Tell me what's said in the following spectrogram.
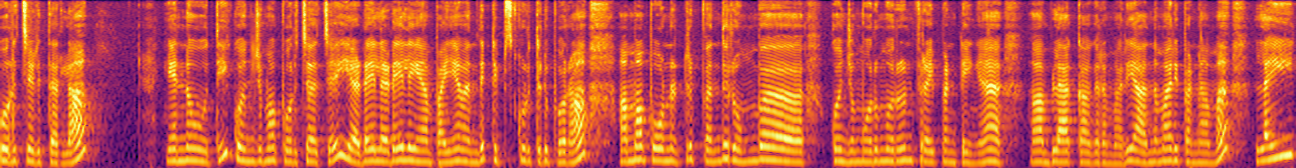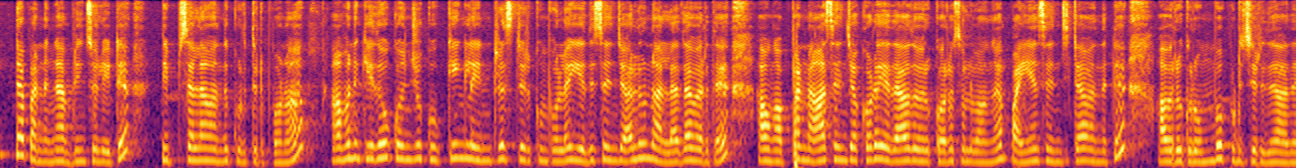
பொறிச்சு எடுத்துடலாம். எண்ணெய் ஊற்றி கொஞ்சமாக பொரிச்சாச்சு. இடையில இடையில என் பையன் வந்து டிப்ஸ் கொடுத்துட்டு போகிறான் அம்மா போன ட்ரிப் வந்து ரொம்ப கொஞ்சம் மொறுமொறுன்னு ஃப்ரை பண்ணிட்டீங்க பிளாக் ஆகிற மாதிரி. அந்த மாதிரி பண்ணாமல் லைட்டாக பண்ணுங்க அப்படின்னு சொல்லிட்டு டிப்ஸ் எல்லாம் வந்து கொடுத்துட்டு போனால் அவனுக்கு ஏதோ கொஞ்சம் குக்கிங்கில் இன்ட்ரெஸ்ட் இருக்கும் போல் எது செஞ்சாலும் நல்லா தான் வருது. அவங்க அப்பா நான் செஞ்சால் கூட ஏதாவது ஒரு குறை சொல்லுவாங்க. பையன் செஞ்சுட்டா வந்துட்டு அவருக்கு ரொம்ப பிடிச்சிருது அது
